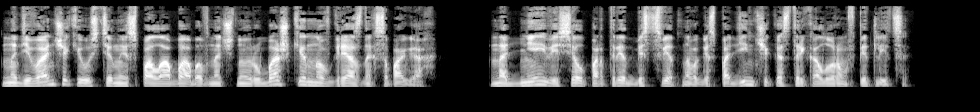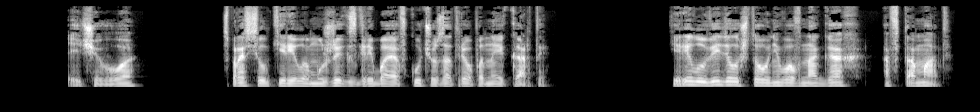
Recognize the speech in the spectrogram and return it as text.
На диванчике у стены спала баба в ночной рубашке, но в грязных сапогах. Над ней висел портрет бесцветного господинчика с триколором в петлице. «И чего?» — спросил Кирилла мужик, сгребая в кучу затрепанные карты. Кирилл увидел, что у него в ногах автомат,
